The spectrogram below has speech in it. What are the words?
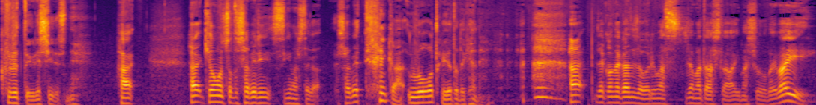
来るって嬉しいですね。はい。はい今日もちょっと喋りすぎましたが喋ってないかうおーとか言っただけやね。はい。じゃあこんな感じで終わります。じゃあまた明日会いましょう。バイバイ。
